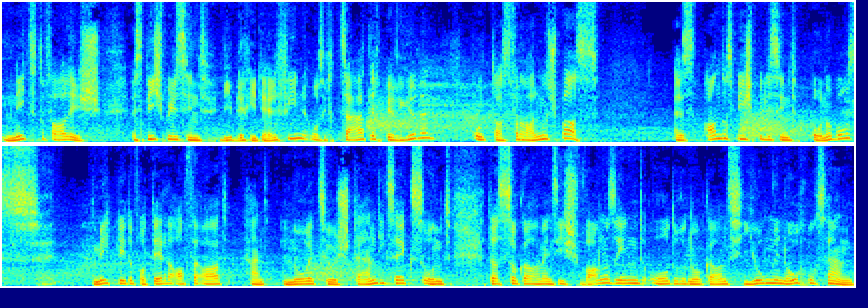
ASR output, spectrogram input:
nicht der Fall ist. Ein Beispiel sind weibliche Delfine, die sich zärtlich berühren und das vor allem aus Spass. Ein anderes Beispiel sind Bonobos. Die Mitglieder von dieser Affenart haben nahezu ständig Sex und das sogar, wenn sie schwanger sind oder noch ganz junge Nachwuchs haben.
